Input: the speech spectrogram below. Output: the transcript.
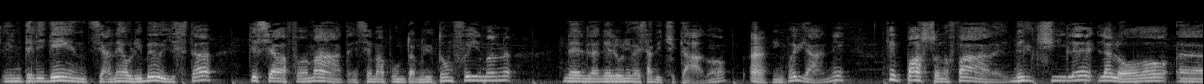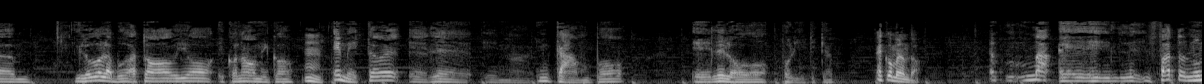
l'intelligenza neoliberista che si era formata insieme appunto a Milton Friedman nel- nell'Università di Chicago Eh. in quegli anni, che possono fare nel Cile loro, ehm, il loro laboratorio economico Mm. e mettere eh, le- in, in campo eh, le loro politiche. E come andò? Eh, Ma eh, il, fatto non,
